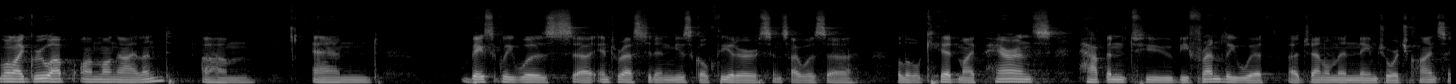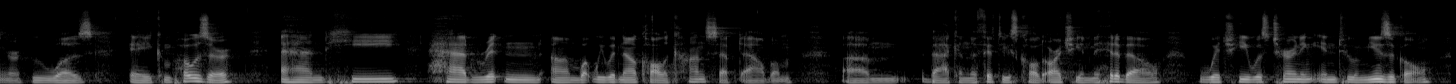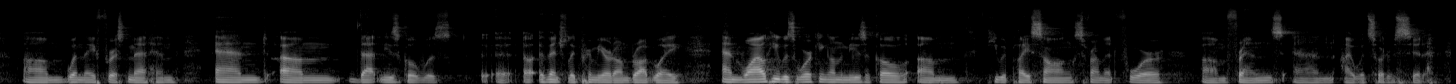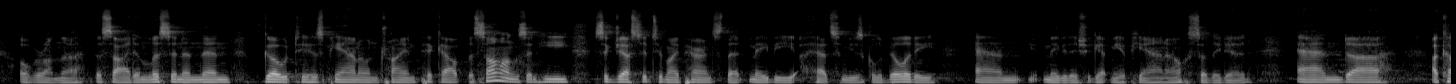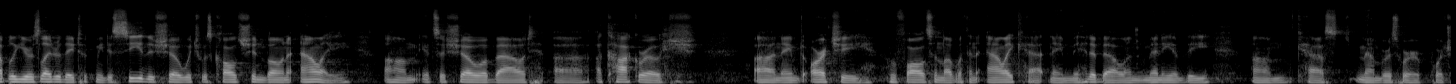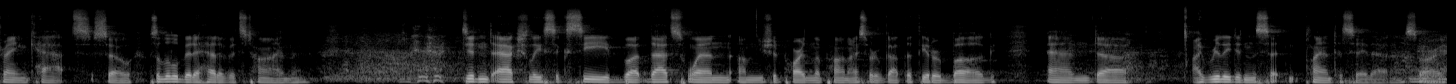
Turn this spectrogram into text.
Well, I grew up on Long Island um, and basically was uh, interested in musical theater since I was uh, a little kid. My parents happened to be friendly with a gentleman named George Kleinsinger, who was a composer, and he had written um, what we would now call a concept album um, back in the 50s called Archie and Mehitabel, which he was turning into a musical um, when they first met him. And um, that musical was uh, uh, eventually premiered on Broadway. And while he was working on the musical, um, he would play songs from it for um, friends, and I would sort of sit over on the, the side and listen, and then go to his piano and try and pick out the songs. And he suggested to my parents that maybe I had some musical ability and maybe they should get me a piano, so they did. And uh, a couple of years later, they took me to see the show, which was called Shinbone Alley. Um, it's a show about uh, a cockroach uh, named Archie who falls in love with an alley cat named Mehitabel, and many of the um, cast members were portraying cats. So it was a little bit ahead of its time. And didn't actually succeed, but that's when, um, you should pardon the pun, I sort of got the theater bug. And uh, I really didn't plan to say that. I'm sorry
